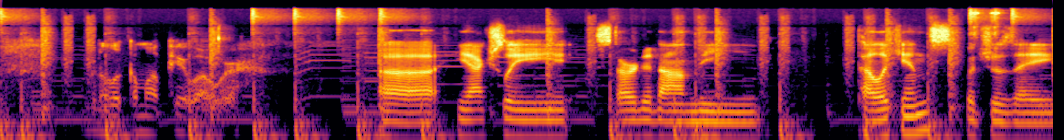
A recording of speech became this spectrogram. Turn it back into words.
I'm gonna look him up here while we're Uh, he actually started on the Pelicans, which was a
